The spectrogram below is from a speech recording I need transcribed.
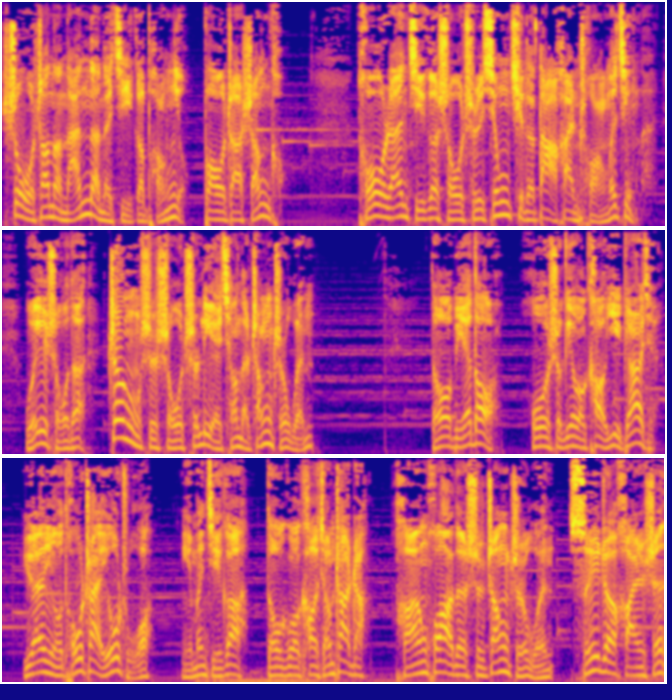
受伤的楠楠的几个朋友包扎伤口。突然，几个手持凶器的大汉闯了进来，为首的正是手持猎枪的张直文。都别动，护士给我靠一边去！冤有头，债有主，你们几个都给我靠墙站着！喊话的是张直文，随着喊声，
